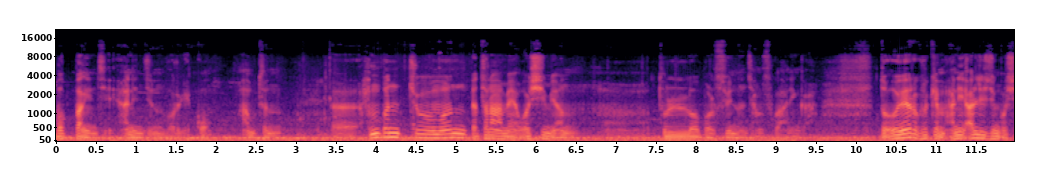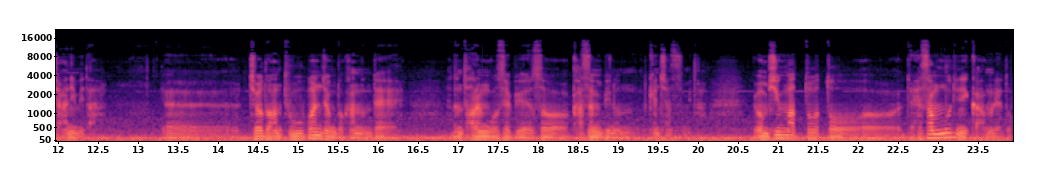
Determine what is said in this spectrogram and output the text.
먹방인지 아닌지는 모르겠고, 아무튼, 어, 한 번쯤은 베트남에 오시면, 어, 둘러볼 수 있는 장소가 아닌가. 또 의외로 그렇게 많이 알려진 곳이 아닙니다. 어, 저도 한 두 번 정도 갔는데 하여튼 다른 곳에 비해서 가성비는 괜찮습니다. 음식 맛도 또 어, 해산물이니까 아무래도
